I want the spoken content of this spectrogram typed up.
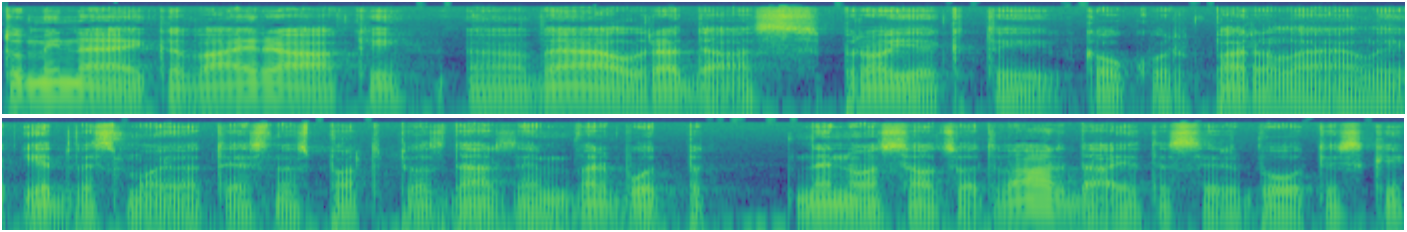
Tu minēji, ka vairāki vēl radās projekti kaut kur paralēli, iedvesmojoties no sporta pilsētām. Varbūt pat nenosaucot vārdā, ja tas ir būtiski.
